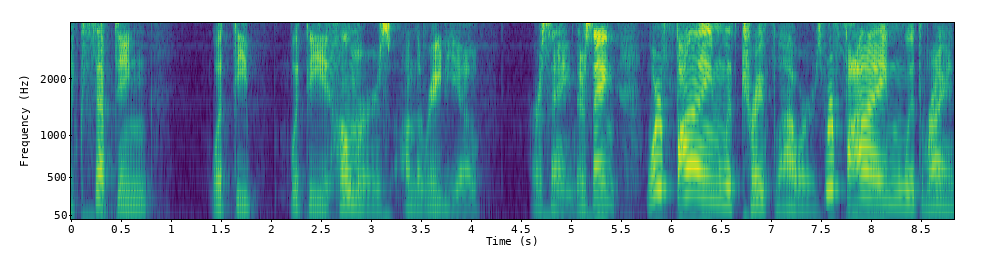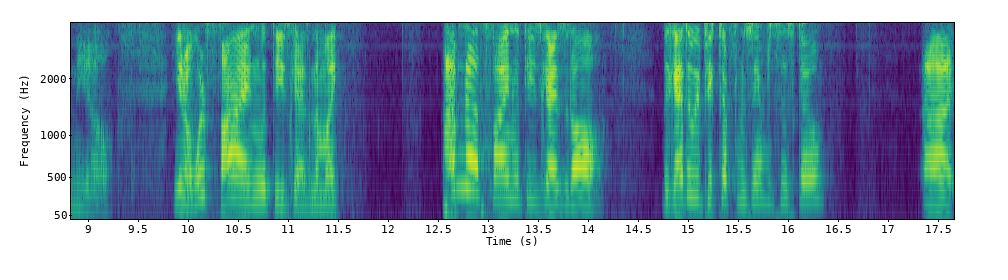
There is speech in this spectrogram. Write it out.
accepting what the what the homers on the radio are saying. They're saying we're fine with Tre Flowers. We're fine with Ryan Neal. You know, we're fine with these guys. And I'm like, I'm not fine with these guys at all. The guy that we picked up from San Francisco, uh,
